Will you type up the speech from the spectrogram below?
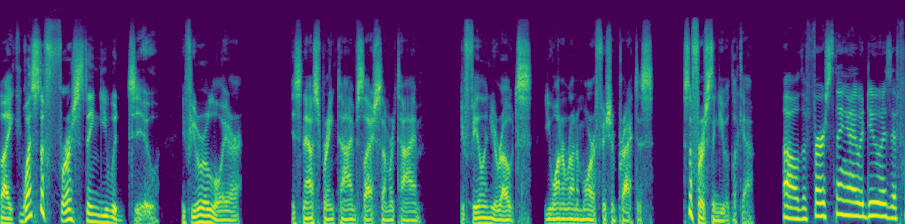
Like, what's the first thing you would do if you were a lawyer? It's now springtime slash summertime. You're feeling your oats. You want to run a more efficient practice. What's the first thing you would look at? Oh, the first thing I would do is if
